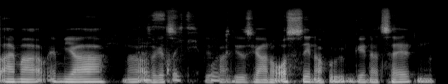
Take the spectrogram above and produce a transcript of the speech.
einmal im Jahr. Ne? Das Also ist jetzt, richtig wir gut. fahren dieses Jahr eine Ostsee nach Rügen, gehen da zelten.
